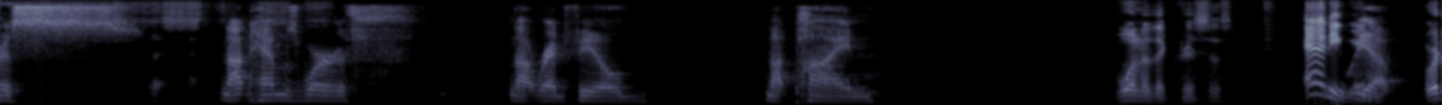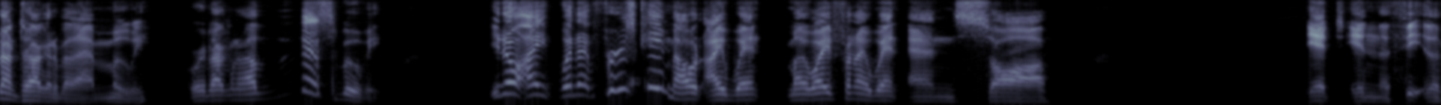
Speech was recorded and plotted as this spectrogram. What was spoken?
Chris, not Hemsworth, not Redfield, not Pine. One of the Chris's. Anyway, Yeah, we're not talking about that movie. We're talking about this movie. You know, I when it first came out, I went. My wife and I went and saw it in the, the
